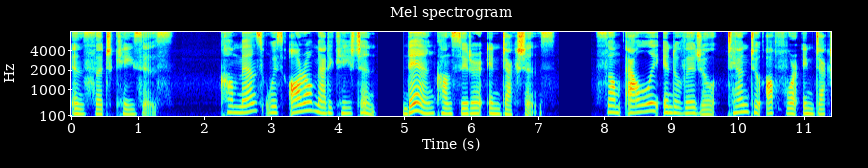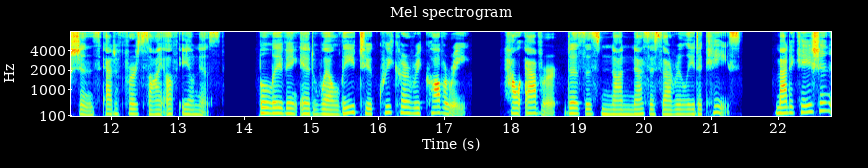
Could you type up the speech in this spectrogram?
in such cases. Commence with oral medication, then consider injections. Some elderly individuals tend to opt for injections at first sign of illness, believing it will lead to quicker recovery. However, this is not necessarily the case medication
